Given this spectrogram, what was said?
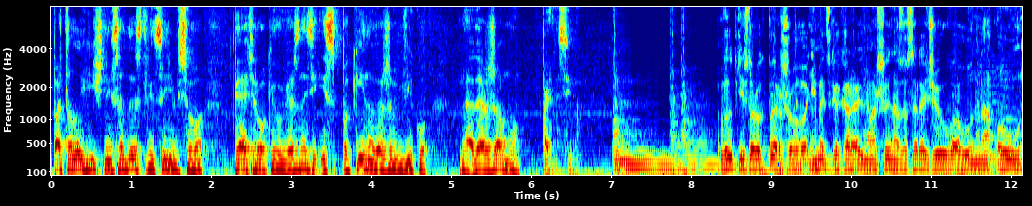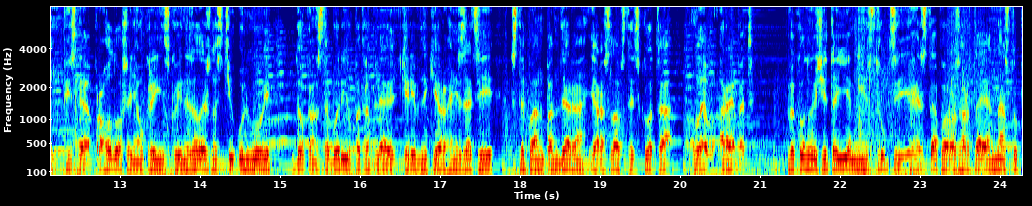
патологічний садист відсидів всього 5 років у в'язниці і спокійно дожив віку на державну пенсію. В липні 41-го німецька каральна машина зосереджує увагу на ОУН. Після проголошення української незалежності у Львові до концтаборів потрапляють керівники організації Степан Бандера, Ярослав Стецько та Лев Ребет. Виконуючи таємні інструкції, гестапо розгортає наступ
